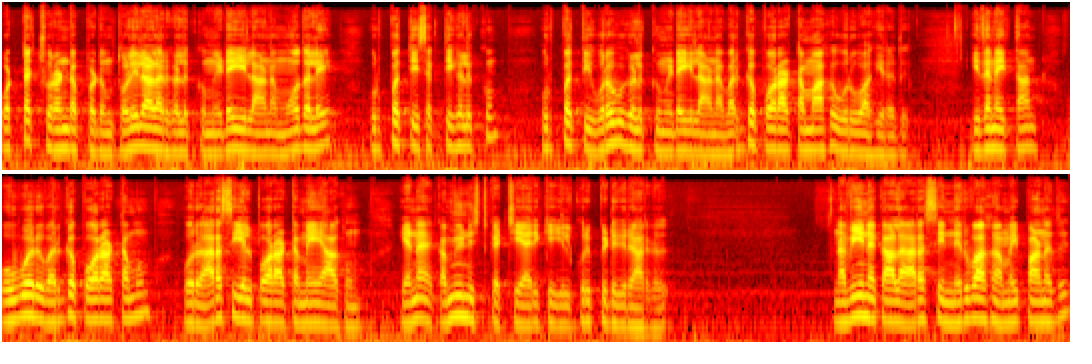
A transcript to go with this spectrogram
ஒட்டச் சுரண்டப்படும் தொழிலாளர்களுக்கும் இடையிலான மோதலே உற்பத்தி சக்திகளுக்கும் உற்பத்தி உறவுகளுக்கும் இடையிலான வர்க்க போராட்டமாக உருவாகிறது. இதனைத்தான் ஒவ்வொரு வர்க்க போராட்டமும் ஒரு அரசியல் போராட்டமே ஆகும் என கம்யூனிஸ்ட் கட்சி அறிக்கையில் குறிப்பிடுகிறார்கள். நவீன கால அரசின் நிர்வாக அமைப்பானது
